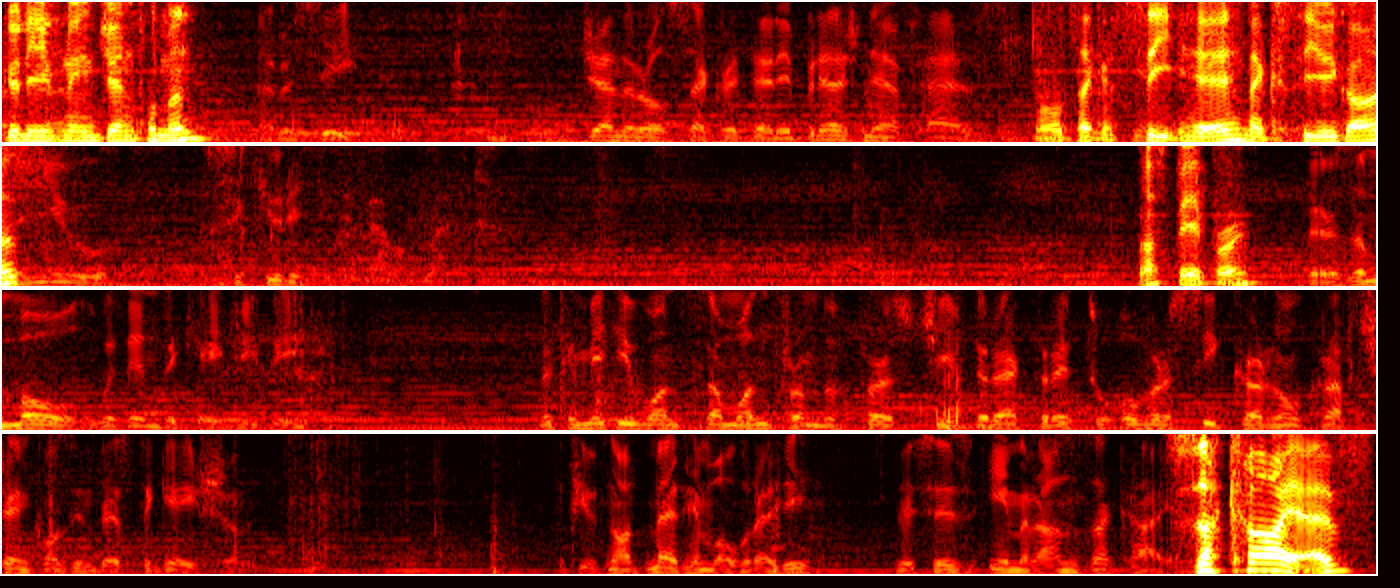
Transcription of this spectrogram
Good evening, gentlemen. Have a seat. General Secretary Brezhnev has I'll take a seat here next to you guys. new security development. Nice beard, bro. There's a mole within the KGB. The committee wants someone from the first chief directorate to oversee Colonel Kravchenko's investigation. If you've not met him already, this is Imran Zakayev. Zakayev.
